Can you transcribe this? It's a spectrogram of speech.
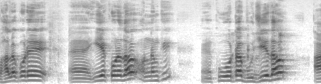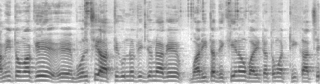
ভালো করে ইয়ে করে দাও। ওর নাম কি? কুয়োটা বুঝিয়ে দাও। আমি তোমাকে বলছি আর্থিক উন্নতির জন্য আগে বাড়িটা দেখিয়ে নাও বাড়িটা তোমার ঠিক আছে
